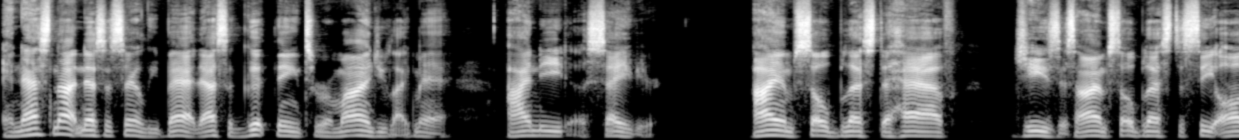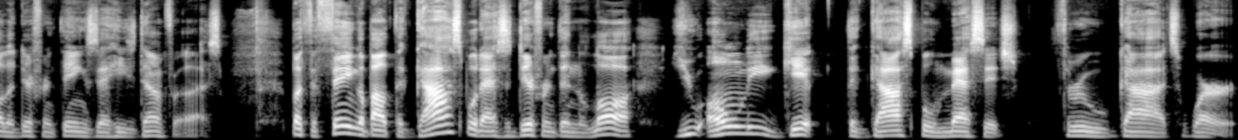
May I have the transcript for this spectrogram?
And that's not necessarily bad. That's a good thing to remind you, like, man, I need a savior. I am so blessed to have Jesus. I am so blessed to see all the different things that he's done for us. But the thing about the gospel that's different than the law, you only get the gospel message through God's word.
